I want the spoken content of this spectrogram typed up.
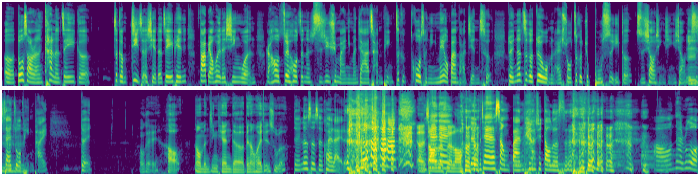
呃，多少人看了这一个这个记者写的这一篇发表会的新闻，然后最后真的实际去买你们家的产品，这个过程你没有办法监测。对，那这个对我们来说，这个就不是一个直销型行销，你是在做品牌。对，OK，好。那我们今天的便当会结束了。对，乐色车快来了。呃，倒乐色喽。对，我们现在在上班，要去倒乐色。好，那如果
